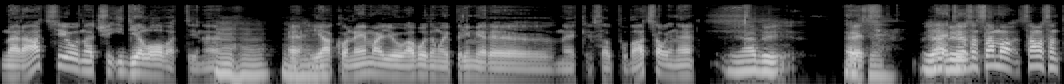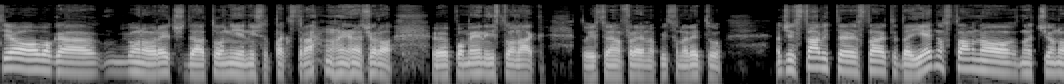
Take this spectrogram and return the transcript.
naraciju, znači i djelovati, ne. Mm-hmm, E, mhm. I ako nemaju, a budemo i primjere neke sad pobacali, ne. Ja bi... Reci. Ja ne, bi... sam samo, samo sam htio ovoga, ono, reći da to nije ništa tak strano, znači ono, e, po meni isto onak, to isto jedan frajer napisao na retu, Znači stavite, stavite da jednostavno, znači ono,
